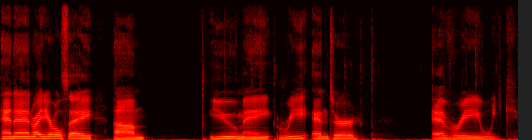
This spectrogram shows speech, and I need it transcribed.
And then right here we'll say um, you may re enter every week.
